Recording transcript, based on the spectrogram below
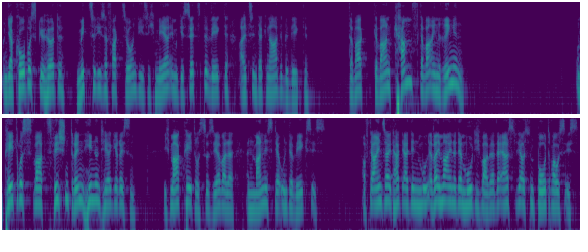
Und Jakobus gehörte mit zu dieser Fraktion, die sich mehr im Gesetz bewegte als in der Gnade bewegte. Da war, da war ein Kampf, da war ein Ringen. Und Petrus war zwischendrin hin und her gerissen. Ich mag Petrus so sehr, weil er ein Mann ist, der unterwegs ist. Auf der einen Seite hat er den Mut, er war immer einer, der mutig war. Er der Erste, der aus dem Boot raus ist,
